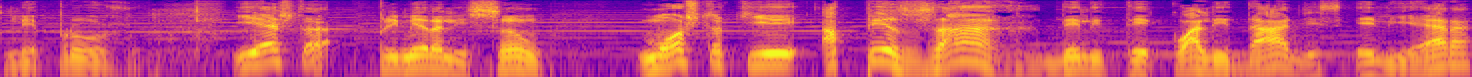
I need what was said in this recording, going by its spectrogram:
leproso. E esta primeira lição mostra que, apesar dele ter qualidades, ele era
